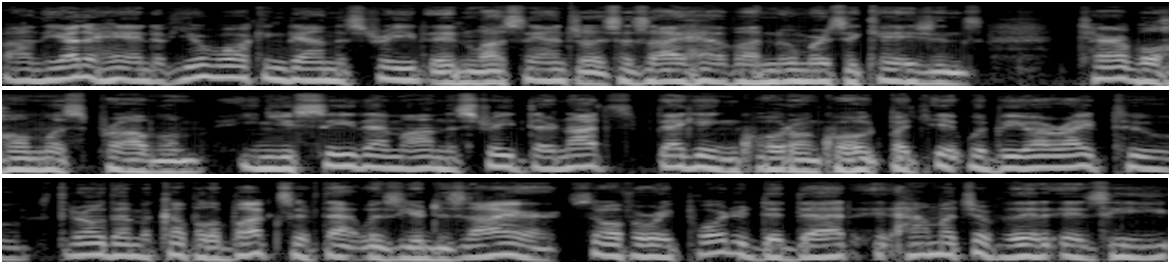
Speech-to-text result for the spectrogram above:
On the other hand, if you're walking down the street in Los Angeles, as I have on numerous occasions, terrible homeless problem and you see them on the street, they're not begging, quote unquote, but it would be all right to throw them a couple of bucks if that was your desire. So if a reporter did that, how much of it is he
